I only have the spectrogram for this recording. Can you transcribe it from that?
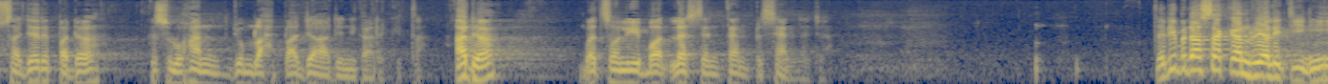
saja daripada keseluruhan jumlah pelajar di negara kita. Ada, but it's only about less than 10% saja. Jadi berdasarkan realiti ini,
